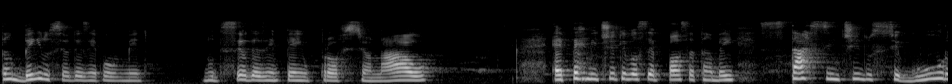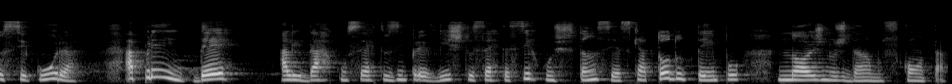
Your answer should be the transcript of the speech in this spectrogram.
também no seu desenvolvimento, no seu desempenho profissional. É permitir que você possa também estar sentindo seguro, segura, aprender a lidar com certos imprevistos, certas circunstâncias que a todo tempo nós nos damos conta.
